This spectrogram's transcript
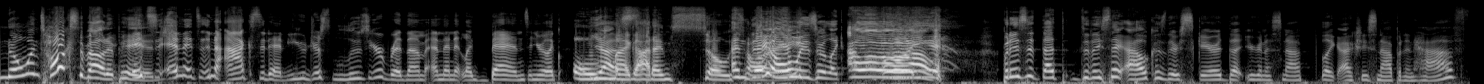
No one talks about it, Paige. It's and it's an accident. You just lose your rhythm, and then it like bends, and you're like, "Oh Yes. my god, I'm so and sorry." they always are like, ow, ow, ow, Oh, yeah. But is it that? Do they say ow because they're scared that you're gonna snap, like actually snap it in half?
